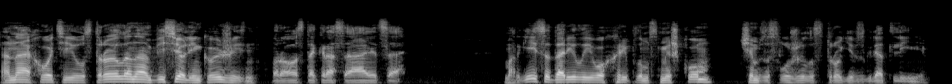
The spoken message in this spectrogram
Она хоть и устроила нам веселенькую жизнь, просто красавица!» Маргейс одарила его хриплым смешком, чем заслужила строгий взгляд Лини.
